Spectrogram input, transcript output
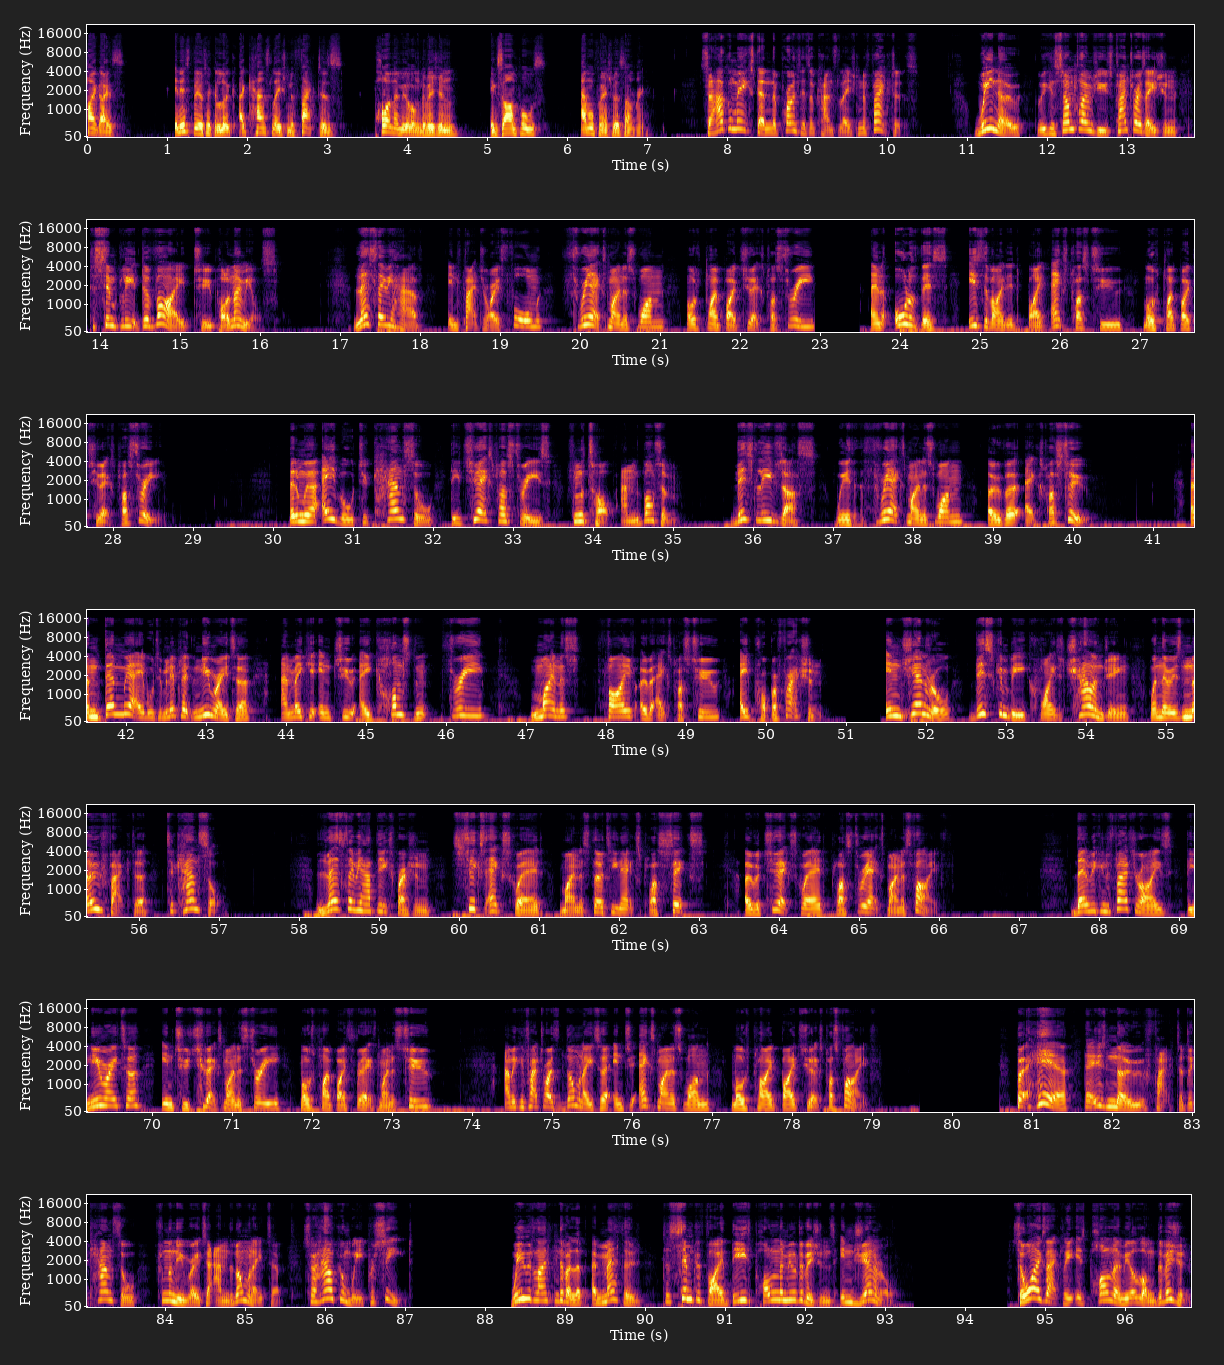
Hi guys, in this video we'll take a look at cancellation of factors, polynomial long division, examples, and we'll finish with a summary. So how can we extend the process of cancellation of factors? We know that we can sometimes use factorization to simply divide two polynomials. Let's say we have, in factorized form, 3x minus 1 multiplied by 2x plus 3, and all of this is divided by x plus 2 multiplied by 2x plus 3. Then we are able to cancel the 2x plus 3's from the top and the bottom. This leaves us with 3x minus 1 over x plus 2. And then we are able to manipulate the numerator and make it into a constant 3 minus 5 over x plus 2, a proper fraction. In general, this can be quite challenging when there is no factor to cancel. Let's say we have the expression 6x squared minus 13x plus 6 over 2x squared plus 3x minus 5. Then we can factorize the numerator into 2x minus 3 multiplied by 3x minus 2, and we can factorize the denominator into x minus 1 multiplied by 2x plus 5. But here, there is no factor to cancel from the numerator and denominator, so how can we proceed? We would like to develop a method to simplify these polynomial divisions in general. So what exactly is polynomial long division?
